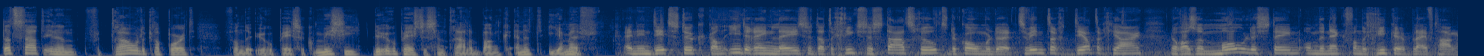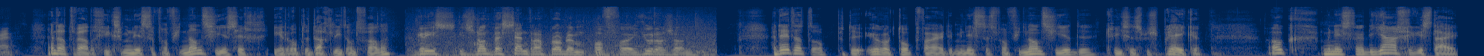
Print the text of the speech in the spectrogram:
Dat staat in een vertrouwelijk rapport van de Europese Commissie... de Europese Centrale Bank en het IMF. En in dit stuk kan iedereen lezen dat de Griekse staatsschuld... de komende 20, 30 jaar nog als een molensteen om de nek van de Grieken blijft hangen. En dat terwijl de Griekse minister van Financiën zich eerder op de dag liet ontvallen. Greece is not the central problem of uh, Eurozone. Hij deed dat op de Eurotop waar de ministers van Financiën de crisis bespreken. Ook minister De Jager is daar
